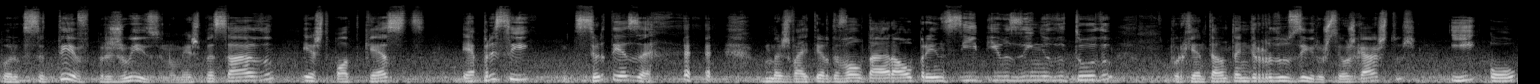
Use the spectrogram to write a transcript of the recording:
porque se teve prejuízo no mês passado, este podcast é para si, de certeza. Mas vai ter de voltar ao princípiozinho de tudo, porque então tem de reduzir os seus gastos e ou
